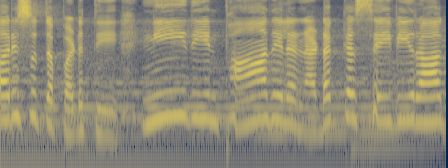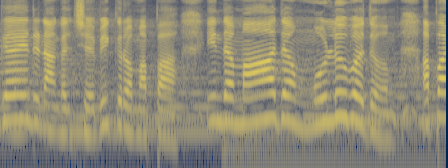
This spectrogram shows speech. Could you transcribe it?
பரிசுத்தப்படுத்தி நீதியின் பாதையில் நடக்க செய்வீராக என்று நாங்கள் ஜெபிக்கிறோம் அப்பா. இந்த மாதம் முழுவதும் அப்பா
